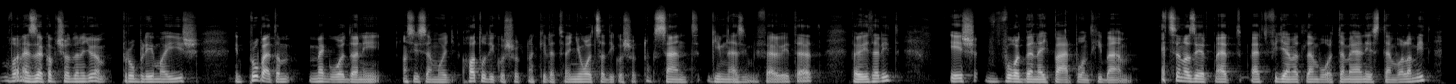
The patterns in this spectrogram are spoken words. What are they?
Van ezzel kapcsolatban egy olyan probléma is. Én próbáltam megoldani, azt hiszem, hogy hatodikosoknak, illetve nyolcadikosoknak szánt gimnáziumi felvételt, felvételit, és volt benne egy pár pont hibám. Egyszerűen azért, mert, mert figyelmetlen voltam, elnéztem valamit,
